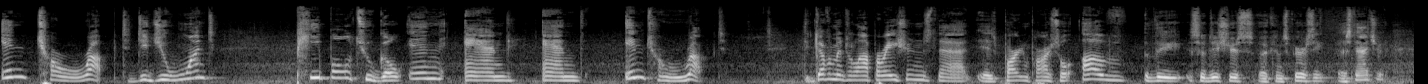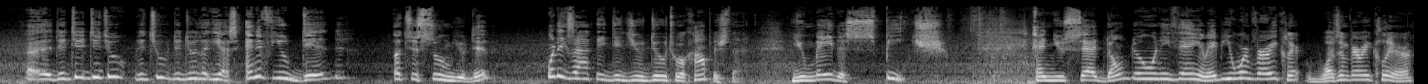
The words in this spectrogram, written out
interrupt? Did you want people to go in and and interrupt the governmental operations that is part and parcel of the seditious uh, conspiracy uh, statute. Uh, did you did you did you did you that? Yes. And if you did, let's assume you did. What exactly did you do to accomplish that? You made a speech, and you said, "Don't do anything," and maybe you weren't very clear. Wasn't very clear.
